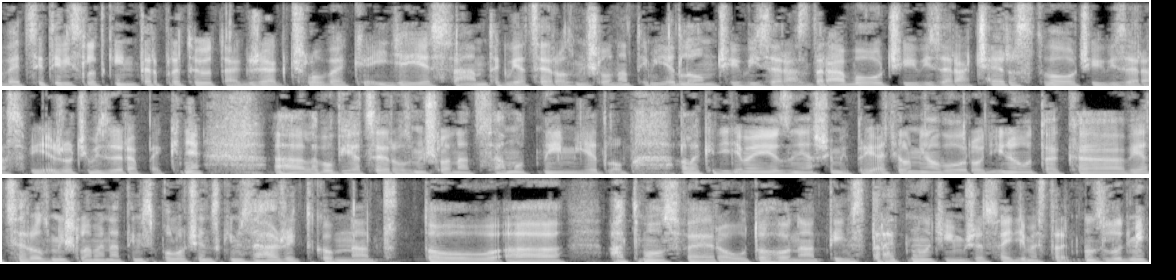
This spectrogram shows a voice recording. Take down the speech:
vedci tie výsledky interpretujú tak, že ak človek ide jesť sám, tak viacej rozmýšľa nad tým jedlom, či vyzerá zdravo, či vyzerá čerstvo, čerstvo, či vyzerá sviežo, či vyzerá pekne, lebo viacej rozmýšľa nad samotným jedlom. Ale keď ideme jesť s našimi priateľmi alebo rodinou, tak viacej rozmýšľame nad tým spoločenským zážitkom, nad tou uh, atmosférou, toho nad tým stretnutím, že sa ideme stretnúť s ľuďmi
